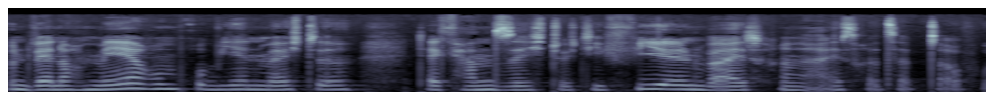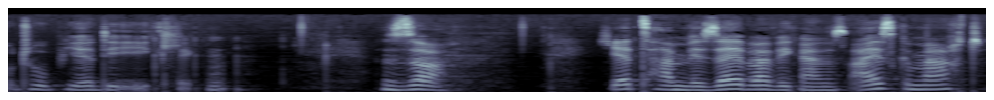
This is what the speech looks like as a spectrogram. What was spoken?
Und wer noch mehr rumprobieren möchte, der kann sich durch die vielen weiteren Eisrezepte auf utopia.de klicken. So, jetzt haben wir selber veganes Eis gemacht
